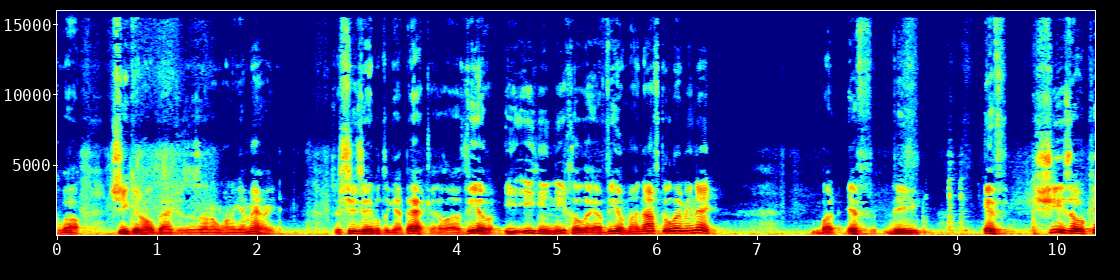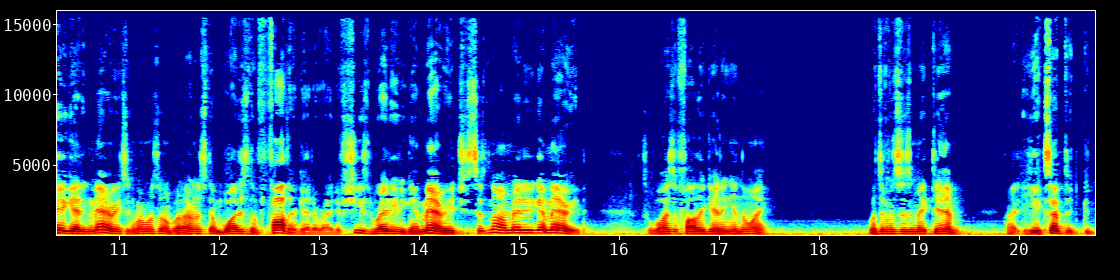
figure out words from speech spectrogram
Well, she can hold back, she says, I don't want to get married. So she's able to get back. But if the if she's okay getting married, but I understand why does the father get it right? If she's ready to get married, she says, No, I'm ready to get married. So why is the father getting in the way? What difference does it make to him? Right? He accepted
